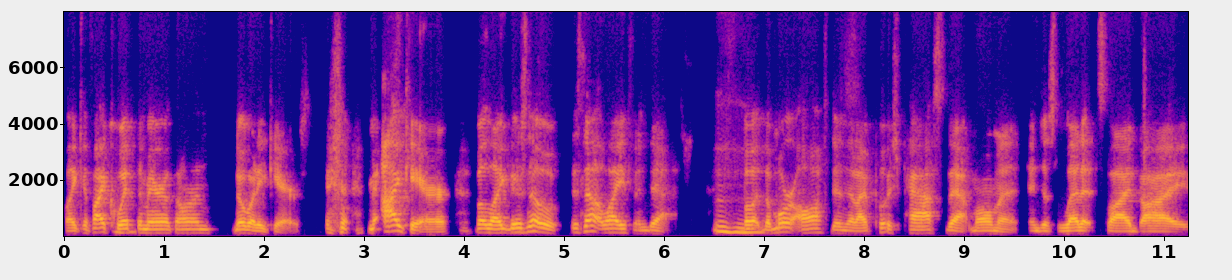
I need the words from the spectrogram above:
like if i quit the marathon nobody cares. I care, but like there's no, it's not life and death. Mm-hmm. But the more often that I push past that moment and just let it slide by,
